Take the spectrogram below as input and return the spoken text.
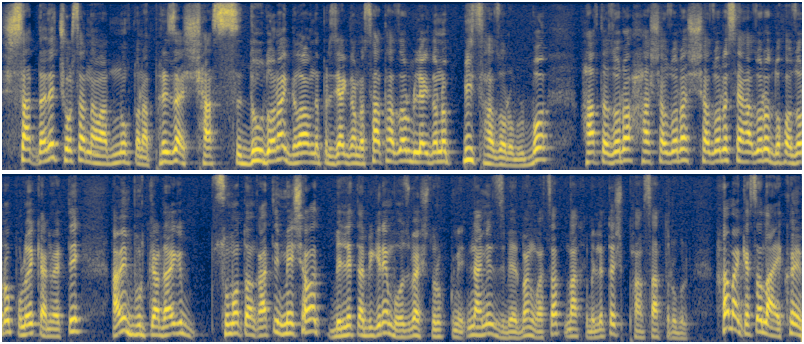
600 dona 499 dona, priza 62 dona, главный priz 1 dona 100 000 rubl, 1 dona 20 000 rubl. Bu 7000, 8000, 6000, 3000, 2000 пулои конверти ҳамин бурдкардagi суматон қати мешавад билета бигирем бози ба иштирок кунед. Ин ҳамин Сбербанк WhatsApp нархи билеташ 500 рубл. Ҳама каса лайкҳое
